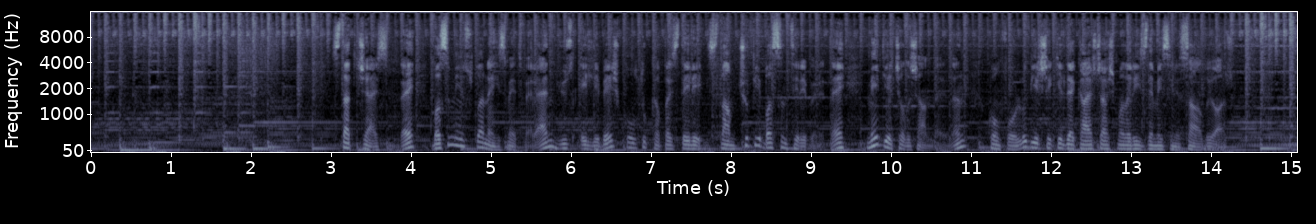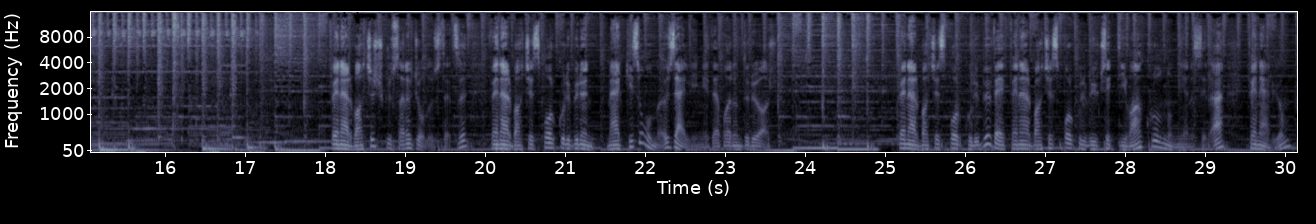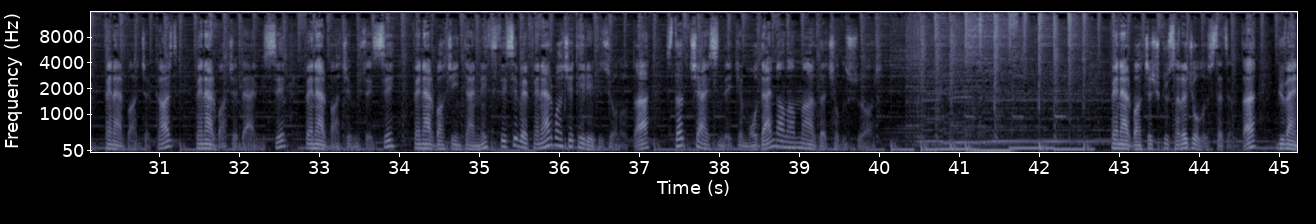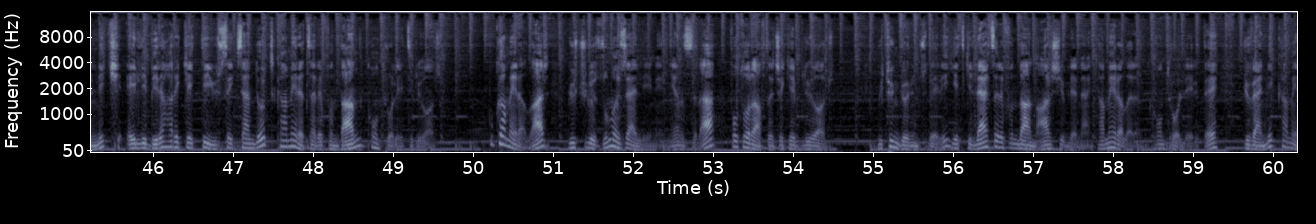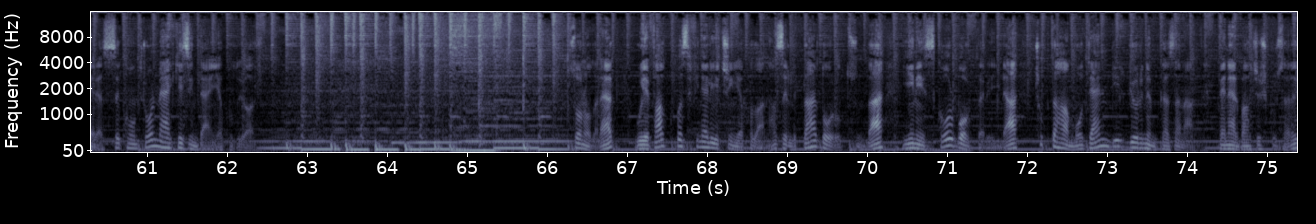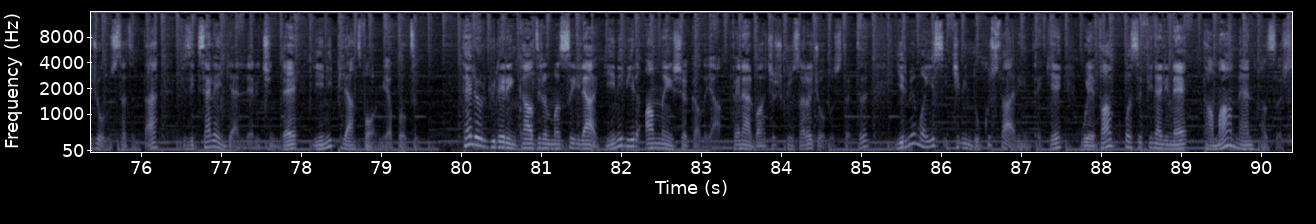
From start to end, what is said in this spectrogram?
Stat içerisinde basın mensuplarına hizmet veren 155 koltuk kapasiteli İslam Çupi basın tribünü de medya çalışanlarının konforlu bir şekilde karşılaşmaları izlemesini sağlıyor. Fenerbahçe Şükrü Saracoğlu Stadı, Fenerbahçe Spor Kulübü'nün merkezi olma özelliğini de barındırıyor. Fenerbahçe Spor Kulübü ve Fenerbahçe Spor Kulübü Yüksek Divan Kurulu'nun yanı sıra Feneryum, Fenerbahçe Kart, Fenerbahçe Dergisi, Fenerbahçe Müzesi, Fenerbahçe İnternet Sitesi ve Fenerbahçe Televizyonu da stat içerisindeki modern alanlarda çalışıyor. Fenerbahçe Şükrü Saracoğlu stadında güvenlik 51'i hareketli 184 kamera tarafından kontrol ediliyor. Bu kameralar güçlü zoom özelliğinin yanı sıra fotoğrafta çekebiliyor. Bütün görüntüleri yetkililer tarafından arşivlenen kameraların kontrolleri de güvenlik kamerası kontrol merkezinden yapılıyor. Son olarak UEFA Kupası finali için yapılan hazırlıklar doğrultusunda yeni scoreboardlarıyla çok daha modern bir görünüm kazanan Fenerbahçe Şükrü Saracoğlu stadında fiziksel engelliler için de yeni platform yapıldı. Tel örgülerin kaldırılmasıyla yeni bir anlayışa yakalayan Fenerbahçe Şükrü Saracoğlu stadı 20 Mayıs 2009 tarihindeki UEFA Kupası finaline tamamen hazır.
